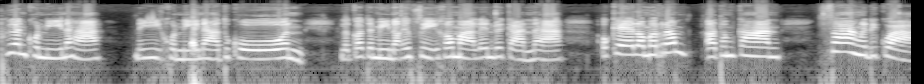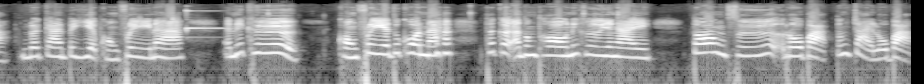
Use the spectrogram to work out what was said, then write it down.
เพื่อนคนนี้นะคะ นี่คนนี้นะคะทุกคน แล้วก็จะมีน้อง FC เข้ามาเล่นด้วยกันนะคะ โอเคเรามาเริ่มเอ่อทำการ สร้างเลยดีกว่า โดยการไปเหยียบของฟรีนะคะ อันนี้คือของฟรีทุกคนนะ ถ้าเกิดอันทองทองนี่คือยังไงต้องซื้อโรบักต้องจ่ายโรบัก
